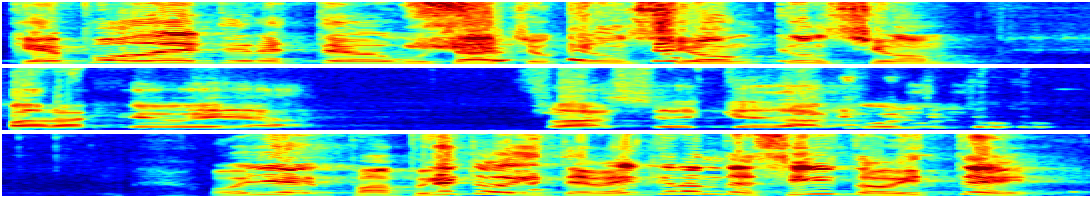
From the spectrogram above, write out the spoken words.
¿Qué poder tiene este muchacho? ¡Qué unción, qué unción! Para que vea, Flash se queda corto. Oye, papito, y te ves grandecito, ¿viste?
